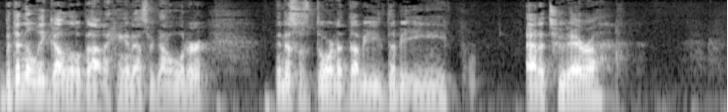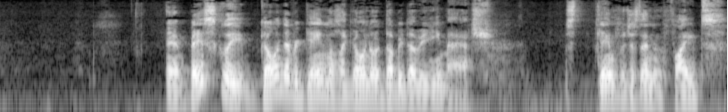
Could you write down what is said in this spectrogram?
But then the league got a little bit out of hand as we got older, and this was during the WWE Attitude Era and basically, going to every game was like going to a WWE match. Games would just end in fights.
